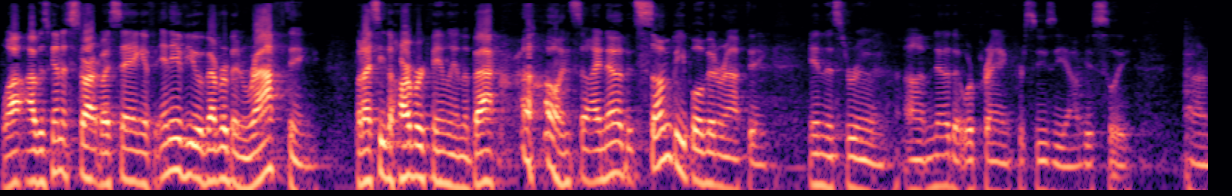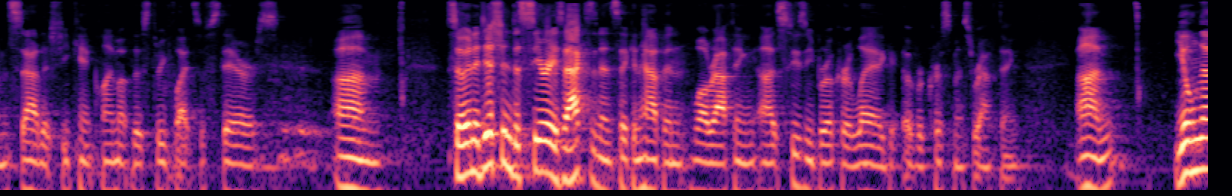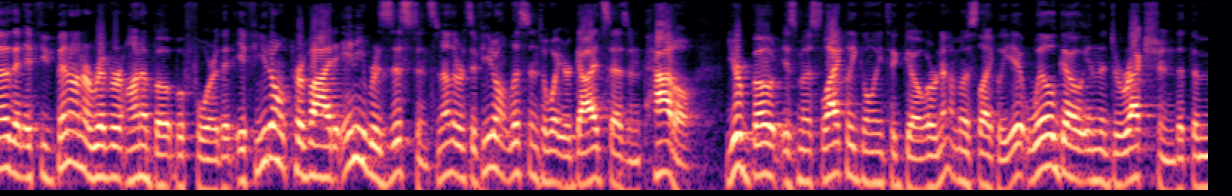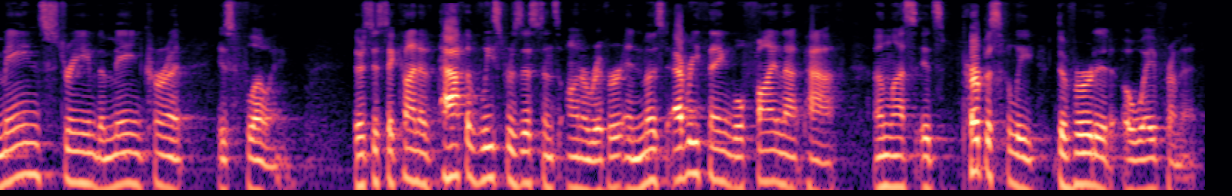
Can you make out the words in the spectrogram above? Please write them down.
Well, I was going to start by saying if any of you have ever been rafting, but I see the Harburg family in the back row, and so I know that some people have been rafting in this room. Um, know that we're praying for Susie, obviously. Um, it's sad that she can't climb up those three flights of stairs. Um, so, in addition to serious accidents that can happen while rafting, uh, Susie broke her leg over Christmas rafting. Um, you'll know that if you've been on a river on a boat before, that if you don't provide any resistance, in other words, if you don't listen to what your guide says and paddle, your boat is most likely going to go, or not most likely, it will go in the direction that the main stream, the main current is flowing. There's just a kind of path of least resistance on a river, and most everything will find that path unless it's purposefully diverted away from it.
